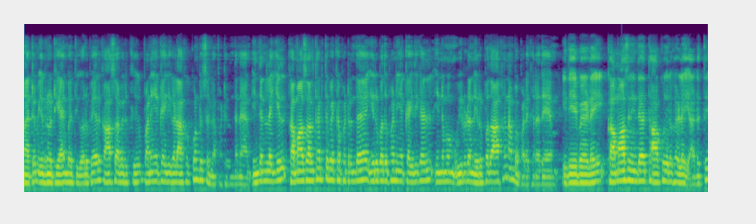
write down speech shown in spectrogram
மற்றும் இருநூற்றி ஐம்பத்தி ஒரு பேர் காசாவிற்கு பணிய கைதிகளாக கொண்டு செல்லப்பட்டிருந்தனர் இந்த நிலையில் ஹமாஸால் தடுத்து வைக்கப்பட்டிருந்த இருபது பணிய கைதிகள் இன்னமும் உயிருடன் இருப்பதாக நம்பப்படுகிறது. இதேவேளை ஹமாஸின் இந்த தாக்குதல்களை அடுத்து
